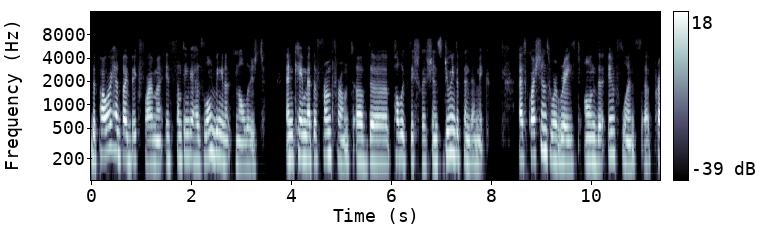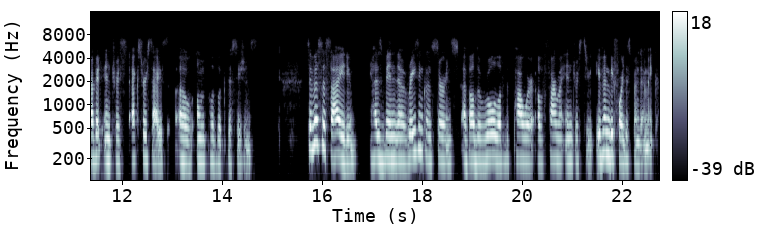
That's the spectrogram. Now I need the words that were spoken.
The power held by Big Pharma is something that has long been acknowledged, and came at the front front of the public discussions during the pandemic, as questions were raised on the influence of private interest exercise of, on public decisions. Civil society has been uh, raising concerns about the role of the power of pharma industry even before this pandemic.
